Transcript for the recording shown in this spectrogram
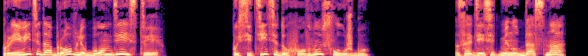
Проявите добро в любом действии. Посетите духовную службу. За 10 минут до сна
